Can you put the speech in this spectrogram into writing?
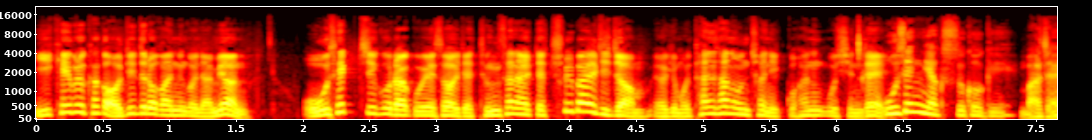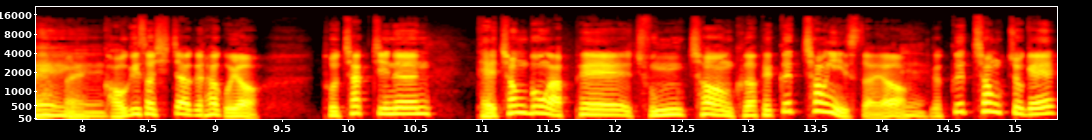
이 케이블카가 어디 들어가는 거냐면 오색지구라고 해서 이제 등산할 때 출발 지점 여기 뭐 탄산 온천 있고 하는 곳인데 오색약수 거기. 네. 맞아요. 예, 네, 예. 거기서 시작을 하고요. 도착지는 대청봉 앞에 중청 그 앞에 끝청이 있어요. 예. 그러니까 끝청 쪽에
